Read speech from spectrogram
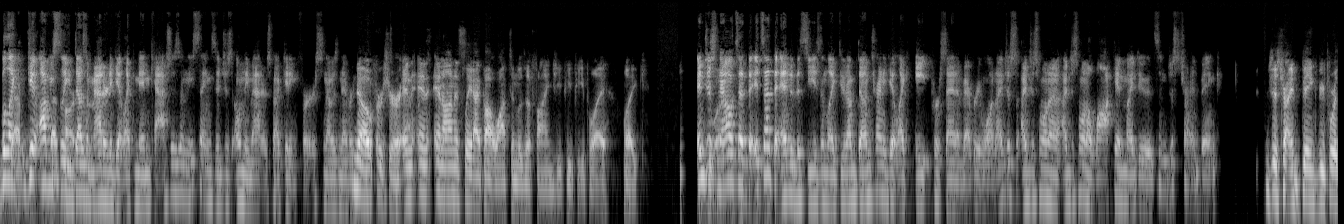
But like, That's- get, obviously, it doesn't matter to get like min cashes and these things. It just only matters about getting first. And I was never No, for sure. And and and honestly, I thought Watson was a fine GPP play. Like, and just now it's at the it's at the end of the season. Like, dude, I'm done trying to get like eight percent of everyone. I just I just want to I just want to lock in my dudes and just try and bank. just try and bink before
